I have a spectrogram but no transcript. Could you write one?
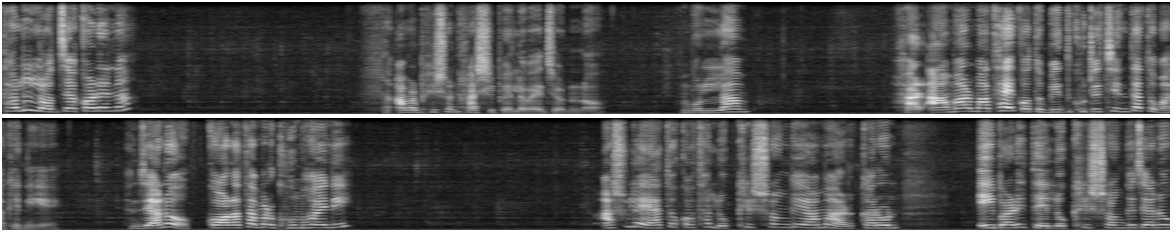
তাহলে লজ্জা করে না? আমার ভীষণ হাসি পেল এজন্য। বললাম, আর আমার মাথায় কত বিদঘুটে চিন্তা তোমাকে নিয়ে। জানো, করাতে আমার ঘুম হয়নি। আসলে এত কথা লক্ষ্মীর সঙ্গে আমার, কারণ এই বাড়িতে লক্ষ্মীর সঙ্গে যেন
